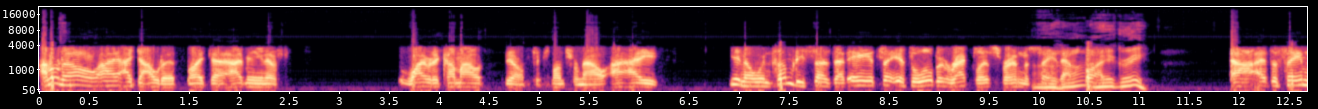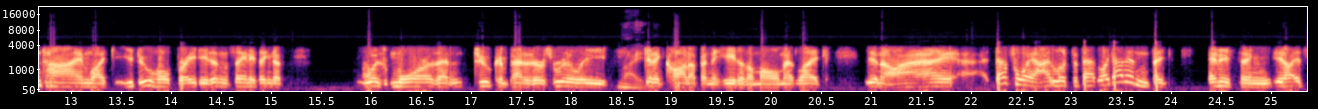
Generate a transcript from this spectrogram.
I don't know. I, I doubt it. Like, I I mean, if why would it come out? You know, six months from now. I, I you know, when somebody says that, hey, it's a, it's a little bit reckless for him to say Uh-huh, that. I agree. uh, at the same time, like you do hope Brady didn't say anything that was more than two competitors really Right. getting caught up in the heat of the moment. Like, you know, I that's the way I looked at that. Like, I didn't think anything. You know, it's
